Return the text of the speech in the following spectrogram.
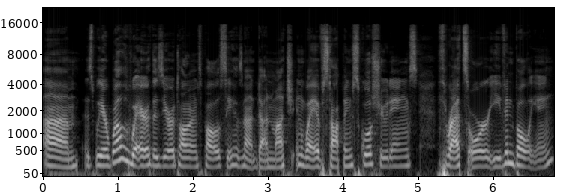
Um, as we are well aware, the zero tolerance policy has not done much in way of stopping school shootings, threats, or even bullying.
